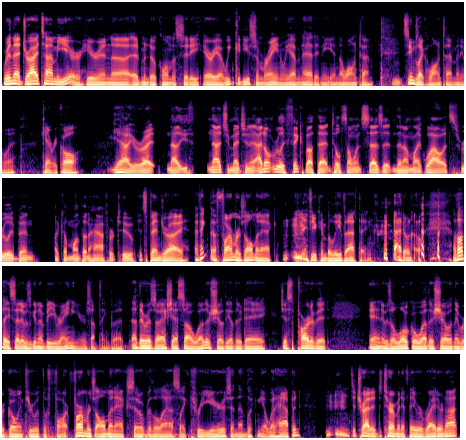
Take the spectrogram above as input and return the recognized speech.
we're in that dry time of year here in uh, Edmond, Oklahoma City area. We could use some rain. We haven't had any in a long time. Seems like a long time anyway. Can't recall. Yeah, you're right. Now that you now that you mention it, I don't really think about that until someone says it, and then I'm like, wow, it's really been like a month and a half or two. It's been dry. I think the Farmer's Almanac, if you can believe that thing. I don't know. I thought they said it was going to be rainy or something, but uh, there was actually I saw a weather show the other day, just part of it, and it was a local weather show, and they were going through what the far- Farmer's Almanac said over the last like three years, and then looking at what happened to try to determine if they were right or not.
